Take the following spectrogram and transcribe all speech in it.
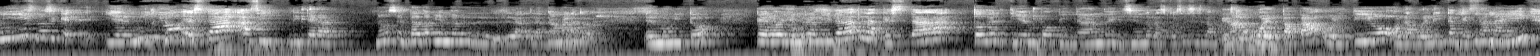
Miss, no sé qué. Y el niño está así, literal, ¿no? Sentado viendo la, cámara, el monitor. Pero en realidad la que está todo el tiempo opinando y diciendo las cosas es la mamá, o el papá, o el tío, o la abuelita que están ahí.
